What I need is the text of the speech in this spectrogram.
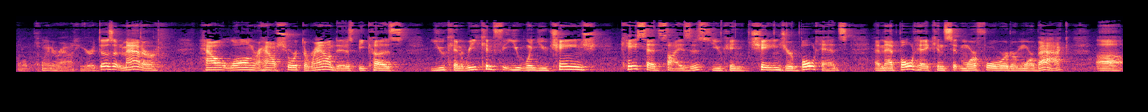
little pointer out here. It doesn't matter how long or how short the round is because you can reconfigure you when you change case head sizes, you can change your bolt heads, and that bolt head can sit more forward or more back. Uh,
